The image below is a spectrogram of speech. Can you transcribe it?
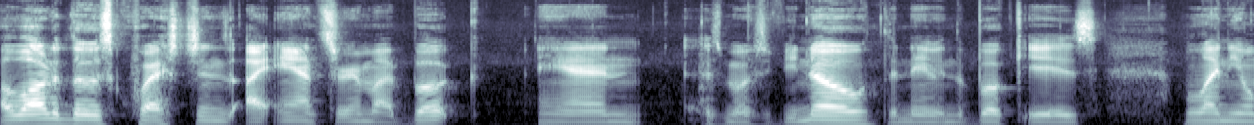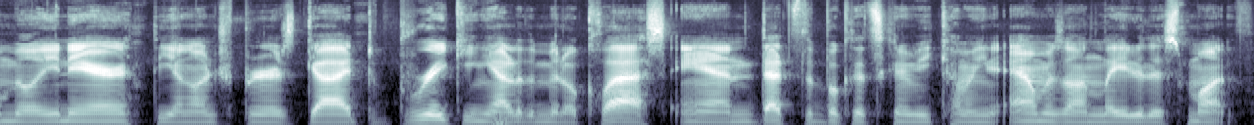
a lot of those questions I answer in my book. And as most of you know, the name of the book is Millennial Millionaire: The Young Entrepreneur's Guide to Breaking Out of the Middle Class, and that's the book that's going to be coming to Amazon later this month.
